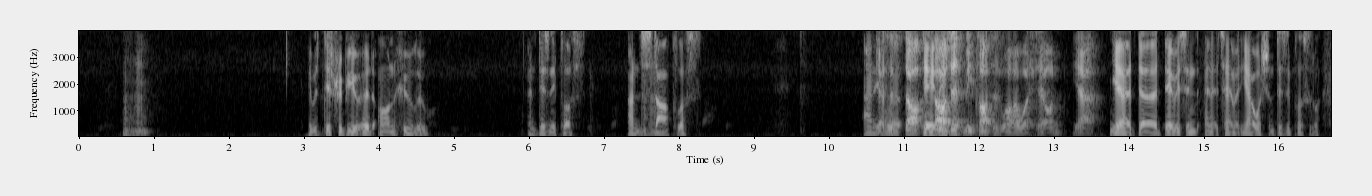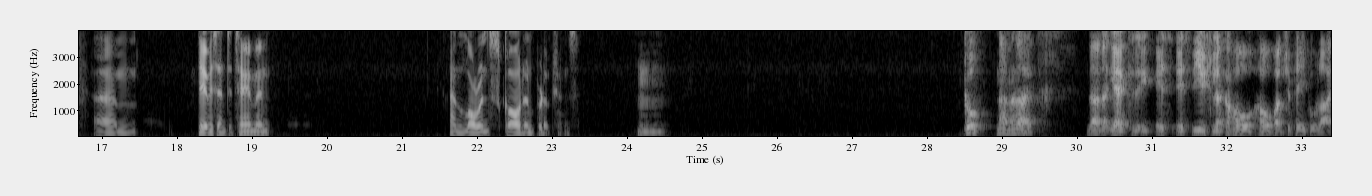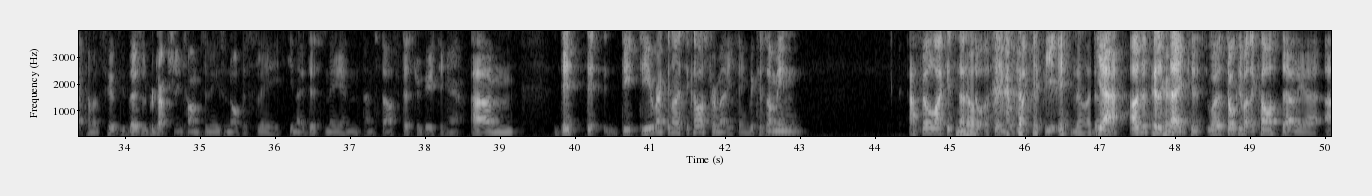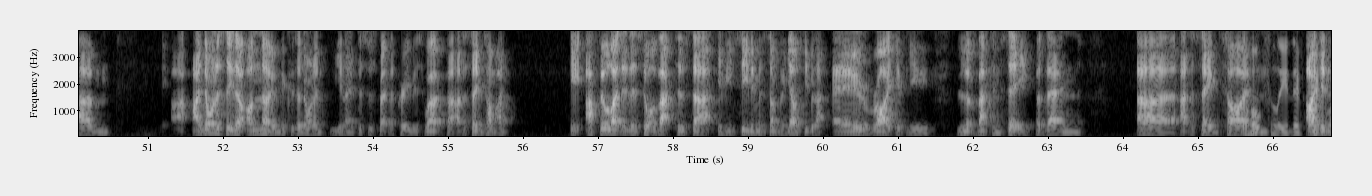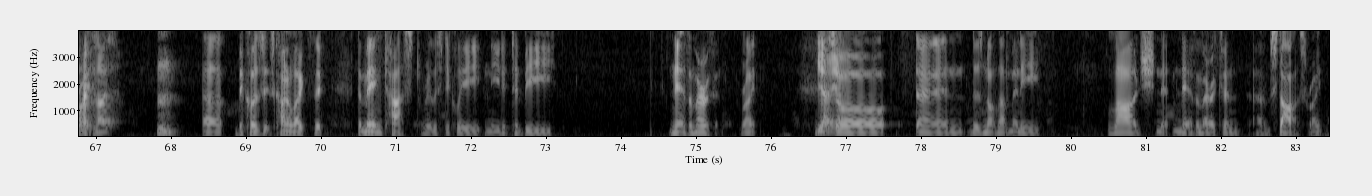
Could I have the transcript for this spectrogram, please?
mhm. It was distributed on Hulu and Disney Plus. and Star Plus. And it Yeah, so Star, Star Disney Plus is what I watched it on. Yeah. Yeah, Davis en- Entertainment. Yeah, I watched on Disney Plus as well. Um, Davis Entertainment and Lawrence Gordon Productions. Hmm. Cool. No, no, no. No, no, yeah, because it, it's it's usually like a whole whole bunch of people, like kind of because those are the production companies, and obviously you know Disney and, and stuff distributing it. Um, did, did do, do you recognize the cast from anything? Because I mean, I feel like it's that No. sort of thing of like if you if, No, I don't. yeah, I was just gonna say because when I was talking about the cast earlier, um, I, I don't want to say they're unknown because I don't want to you know disrespect their previous work, but at the same time, I it, I feel like they're the sort of actors that if you'd seen them in something else, you'd be like, oh right, if you look back and see. But then uh, at the same Well, time, hopefully they've I didn't right. recognize. Hmm. Uh, because it's kind of like the the main cast realistically needed to be Native American, right? Yeah. yeah. So then there's not that many large Native American um, stars, right?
